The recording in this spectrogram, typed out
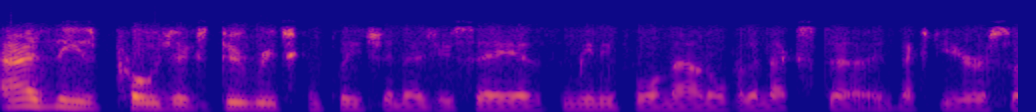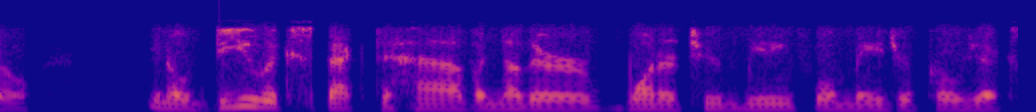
as these projects do reach completion, as you say, as a meaningful amount over the next uh, next year or so, you know, do you expect to have another one or two meaningful major projects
